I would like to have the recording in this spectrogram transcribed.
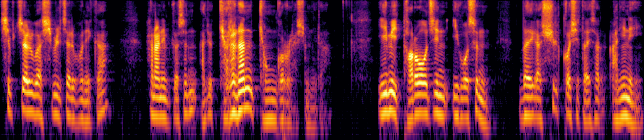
10절과 11절을 보니까 하나님 것은 아주 결연한 경고를 하십니다. 이미 더러워진 이곳은 너희가 쉴 것이 더 이상 아니니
